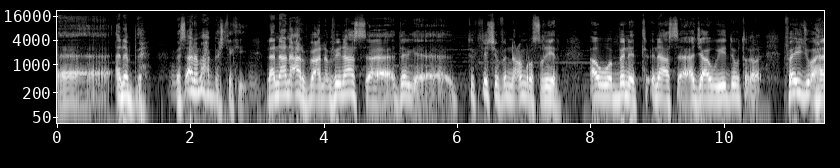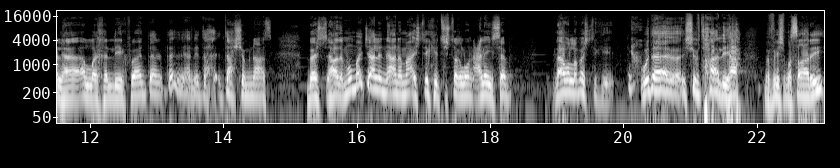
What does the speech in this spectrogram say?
آه أنبه. بس أنا ما أحب أشتكي. لأن أنا عارف في ناس آه تكتشف إن عمره صغير. أو بنت ناس أجاويد وتغر... فيجوا أهلها الله يخليك. فأنت يعني تحشم ناس. بس هذا مو مجال إني أنا ما أشتكي تشتغلون علي سب. لا والله بشتكي. وإذا شفت حالي ها ما فيش مصاري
